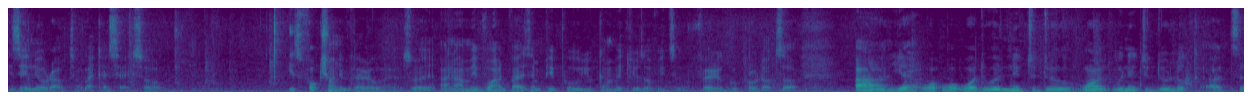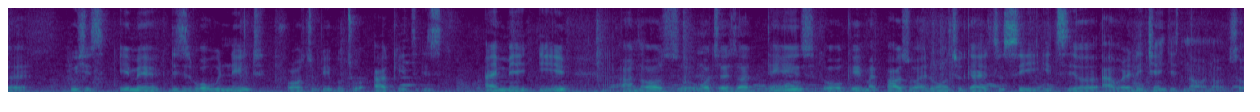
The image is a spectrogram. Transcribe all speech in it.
it's a new router like I said. So it's functioning very well. So and I'm even advising people you can make use of it. It's a very good product. So and yeah what, what, what do we need to do? One we need to do look at uh, which is email. This is what we need for us to be able to hack it is IMEI and also what is that things? Okay my password. I don't want you guys to see it. Uh, I've already changed it. No no. So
